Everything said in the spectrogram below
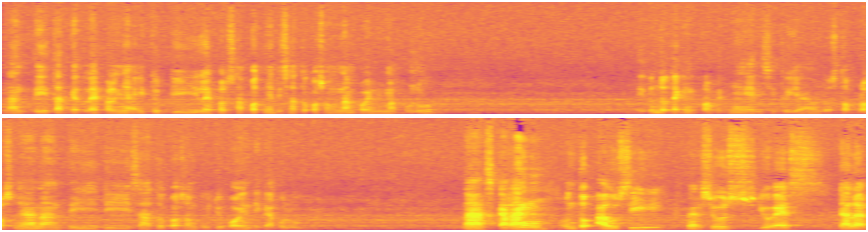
Nanti target levelnya itu di level supportnya di 106.50 itu untuk taking profitnya ya di situ ya untuk stop lossnya nanti di 107.30 nah sekarang untuk Aussie versus US dollar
